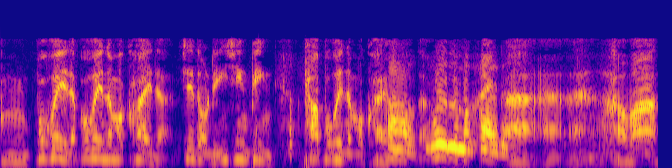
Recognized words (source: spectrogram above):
嗯，不会的，不会那么快的，这种灵性病他不会那么快的。不会那么快哎的。哎哎哎，好吗？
